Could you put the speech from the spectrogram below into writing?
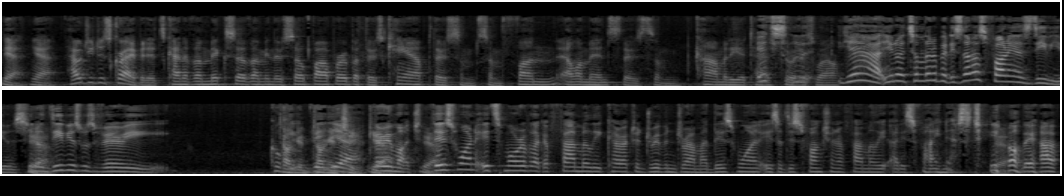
yeah, yeah. How would you describe it? It's kind of a mix of. I mean, there's soap opera, but there's camp. There's some some fun elements. There's some comedy attached to it as well. Yeah, you know, it's a little bit. It's not as funny as Devious. You Yeah. know, Devious was very. Tongue in- the- tongue in yeah, cheek, very yeah, much. yeah. This one, it's more of like a family character-driven drama. This one is a dysfunctional family at its finest. You know, they have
